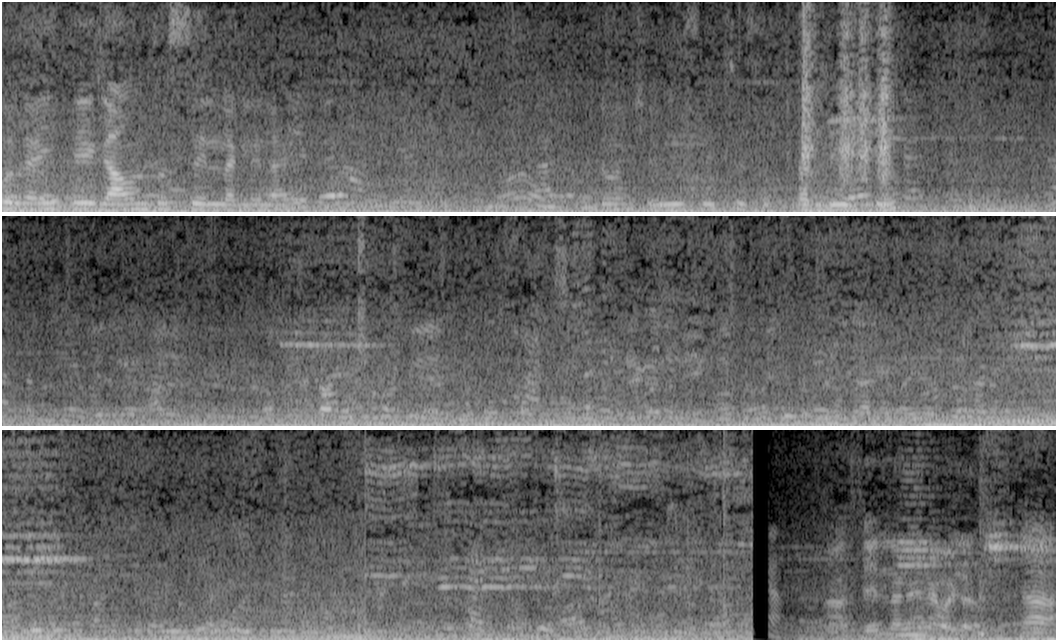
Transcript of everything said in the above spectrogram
बघा इथे गाऊनचा सेल लागलेला आहे. दोनशे वीस एकशे सत्तर दीडशे. मैडम हाँ.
